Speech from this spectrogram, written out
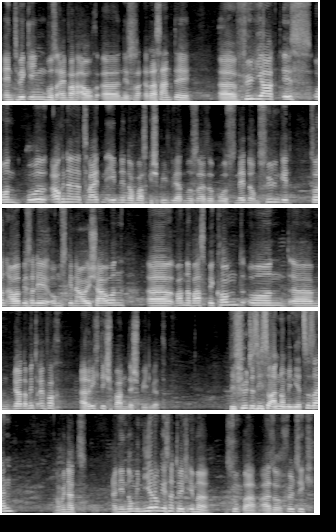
entwickeln, wo es einfach auch äh, eine rasante äh, Fühljagd ist und wo auch in einer zweiten Ebene noch was gespielt werden muss, also wo es nicht nur ums Fühlen geht, sondern auch ein bisschen ums genaue Schauen, äh, wann man was bekommt und ähm, ja, damit es einfach ein richtig spannendes Spiel wird. Wie fühlt es sich so an, nominiert zu sein? Nominat eine Nominierung ist natürlich immer super, also fühlt sich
